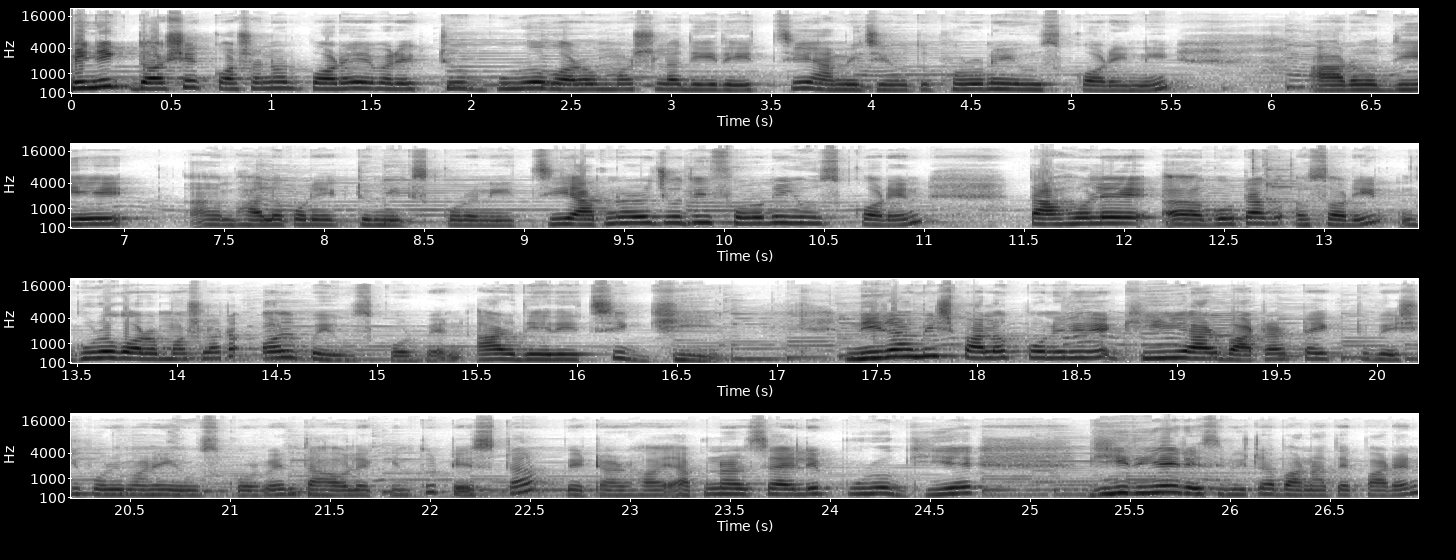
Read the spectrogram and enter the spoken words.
মিনিট দশেক কষানোর পরে এবার একটু গুঁড়ো গরম মশলা দিয়ে দিচ্ছি। আমি যেহেতু ফোড়নে ইউজ করিনি, আরও দিয়ে ভালো করে একটু মিক্স করে নিচ্ছি। আপনারা যদি ফোড়নে ইউজ করেন তাহলে গোটা সরি গুঁড়ো গরম মশলাটা অল্প ইউজ করবেন। আর দিয়ে দিচ্ছি ঘি। নিরামিষ পালক পনিরে ঘি আর বাটারটা একটু বেশি পরিমাণে ইউজ করবেন, তাহলে কিন্তু টেস্টটা বেটার হয়। আপনার চাইলে পুরো ঘিয়ে ঘি দিয়ে রেসিপিটা বানাতে পারেন।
